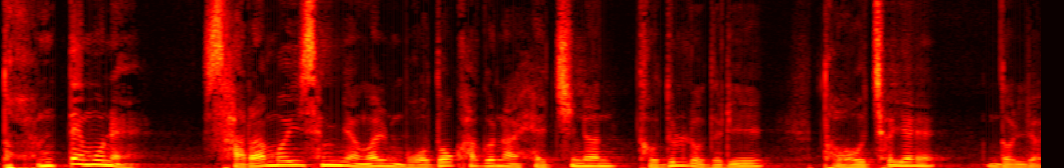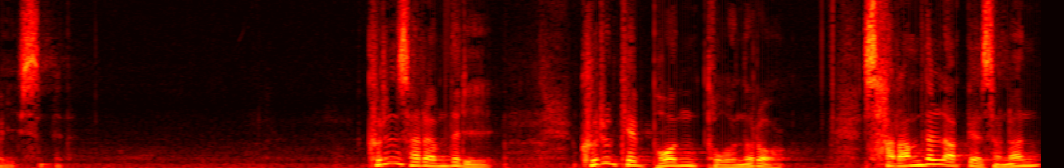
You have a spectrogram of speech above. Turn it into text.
돈 때문에 사람의 생명을 모독하거나 해치는 더들로들이 도처에 널려 있습니다. 그런 사람들이 그렇게 번 돈으로 사람들 앞에서는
